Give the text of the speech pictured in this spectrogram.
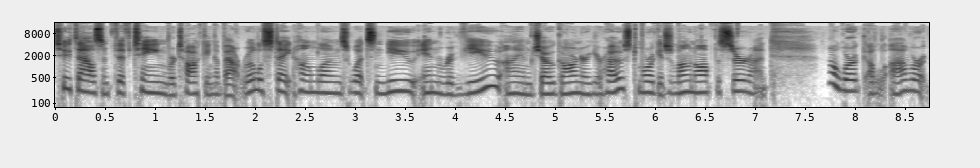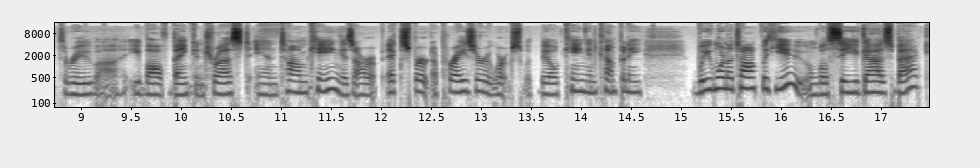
2015. We're talking about real estate home loans, what's new in review. I am Joe Garner, your host, mortgage loan officer. I, I work I work through uh, Evolve Bank and Trust, and Tom King is our expert appraiser who works with Bill King and Company. We want to talk with you, and we'll see you guys back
